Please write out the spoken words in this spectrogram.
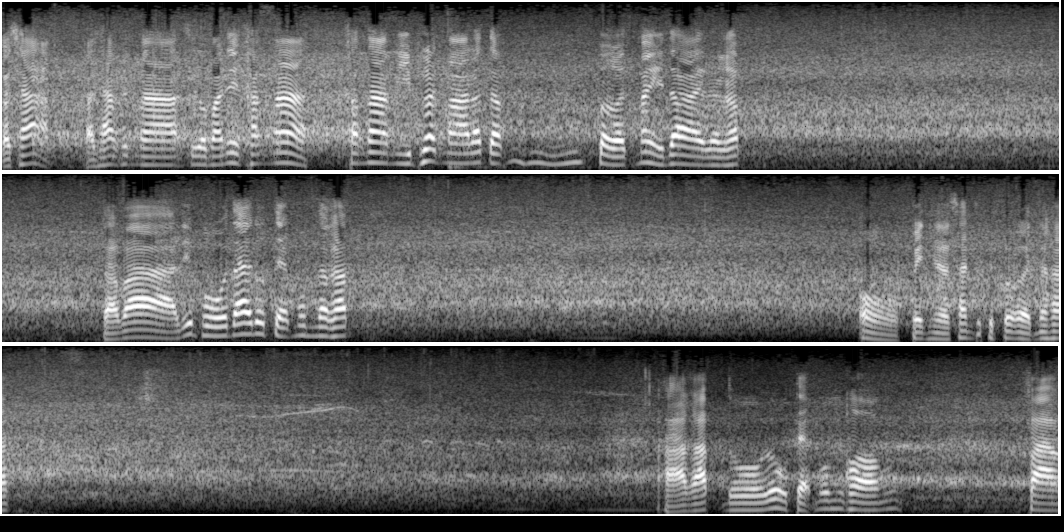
กระชากกระชากขึ้นมาซโดมาเน่ข้างหน้า ข้างหน้ามีเพื่อนมาแล้วแต่เปิดไม่ได้เลยครับ แต่ว่าลิเวอร์พูได้ลูกเตะมุมนะครับ โอ้เป็นเฮนเดอร์สันที่เป็นเปิดนะครับอาครับดูลูกเตะมุมของฝั่ง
